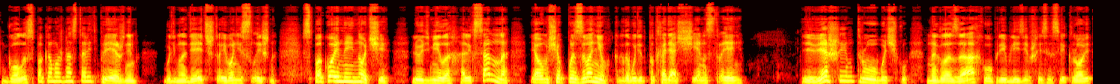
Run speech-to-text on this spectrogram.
Голос пока можно оставить прежним. Будем надеяться, что его не слышно. Спокойной ночи, Людмила Александровна. Я вам еще позвоню, когда будет подходящее настроение и вешаем трубочку на глазах у приблизившейся свекрови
